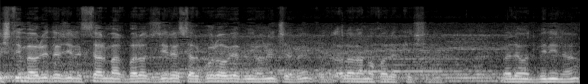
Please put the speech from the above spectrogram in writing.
اشتی مولید رجیل سر مقبرات زیر سر گروه و بیرانی چه بین؟ خب، الان همه خالد کشید بله اون بینین ها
